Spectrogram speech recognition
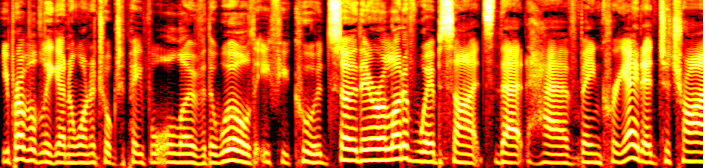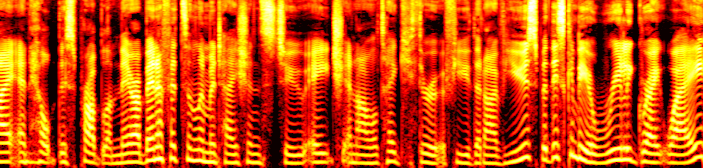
you're probably going to want to talk to people all over the world if you could. So, there are a lot of websites that have been created to try and help this problem. There are benefits and limitations to each, and I will take you through a few that I've used, but this can be a really great great way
